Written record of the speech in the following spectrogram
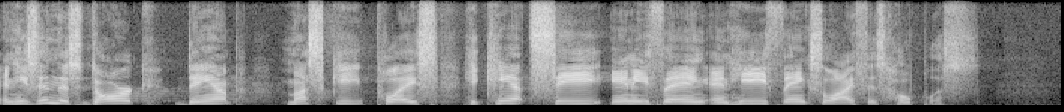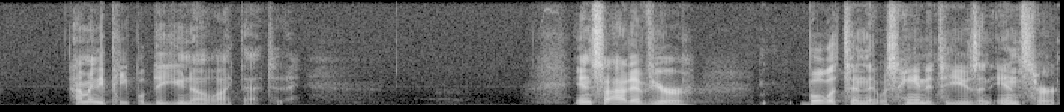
And he's in this dark, damp, musky place. He can't see anything, and he thinks life is hopeless. How many people do you know like that today? Inside of your bulletin that was handed to you is an insert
